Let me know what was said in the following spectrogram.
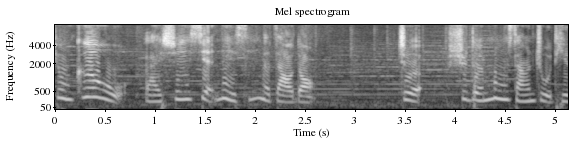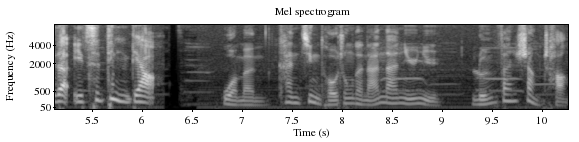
用歌舞来宣泄内心的躁动。这是对梦想主题的一次定调。我们看镜头中的男男女女。轮番上场，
